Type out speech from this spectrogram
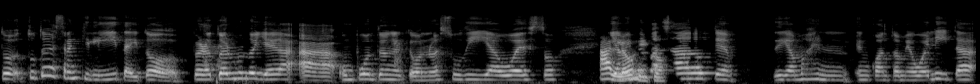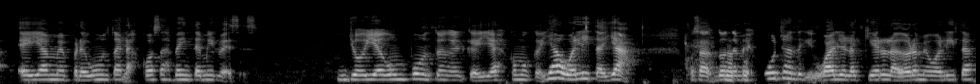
tú, te ves tranquilita y todo, pero todo el mundo llega a un punto en el que no es su día o esto. Ah, y a mí me ha pasado que, digamos, en, en, cuanto a mi abuelita, ella me pregunta las cosas 20 mil veces. Yo llego a un punto en el que ella es como que, ya, abuelita, ya. O sea, donde me escuchan de que igual yo la quiero, la adoro a mi abuelita,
